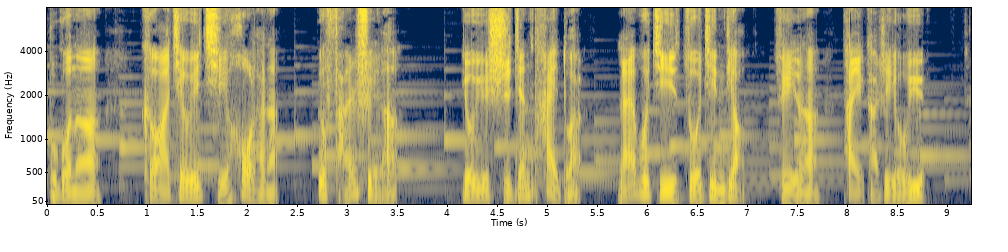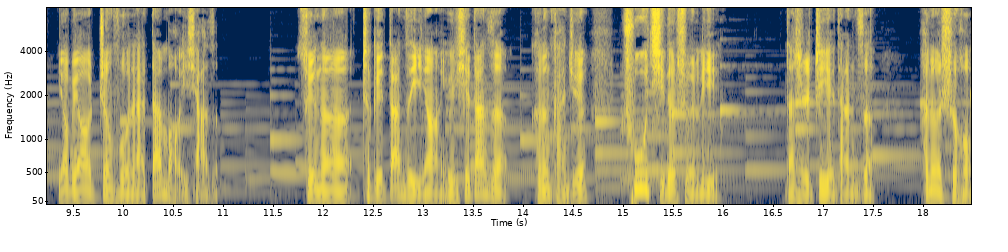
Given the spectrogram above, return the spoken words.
不过呢，科瓦切维奇后来呢又反水了，由于时间太短，来不及做尽调，所以呢，他也开始犹豫，要不要政府来担保一下子。所以呢，这跟单子一样，有一些单子可能感觉出奇的顺利，但是这些单子很多时候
